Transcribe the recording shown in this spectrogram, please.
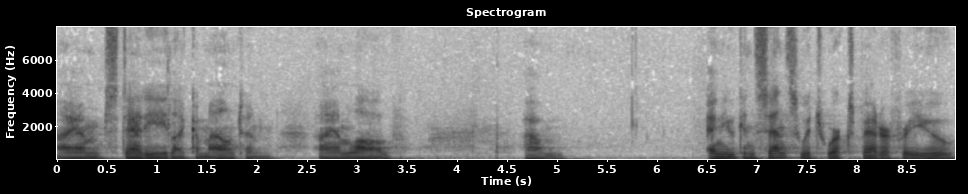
I am steady like a mountain, I am love. Um, and you can sense which works better for you.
